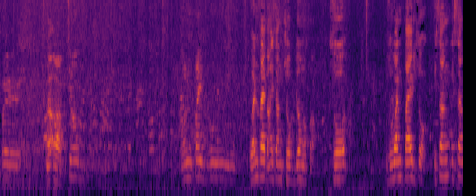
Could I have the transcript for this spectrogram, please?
per Oo. tube. 1.5 kung 1.5 ang isang tube dong. So, so 1.5, so isang, isang,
